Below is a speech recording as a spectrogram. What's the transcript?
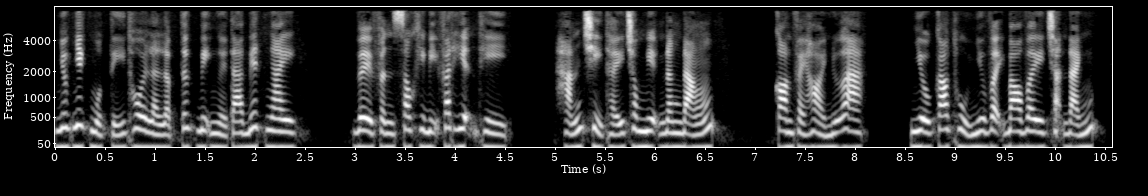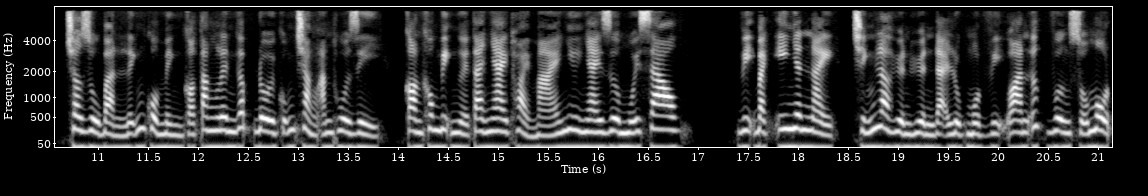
nhúc nhích một tí thôi là lập tức bị người ta biết ngay. Về phần sau khi bị phát hiện thì, hắn chỉ thấy trong miệng đắng đắng. Còn phải hỏi nữa à? Nhiều cao thủ như vậy bao vây chặn đánh, cho dù bản lĩnh của mình có tăng lên gấp đôi cũng chẳng ăn thua gì, còn không bị người ta nhai thoải mái như nhai dưa muối sao. Vị bạch y nhân này, chính là huyền huyền đại lục một vị oan ức vương số một,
